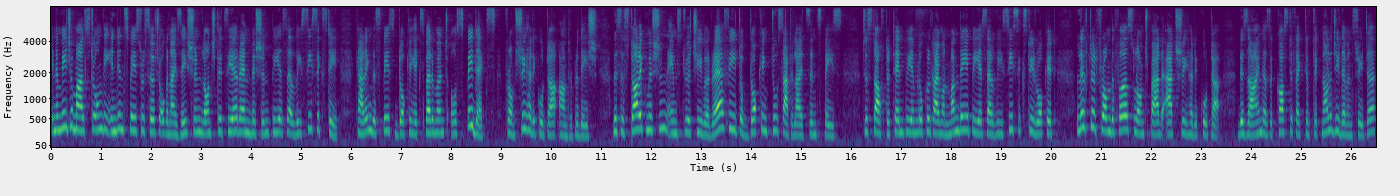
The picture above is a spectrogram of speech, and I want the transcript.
In a major milestone, the Indian Space Research Organization launched its year-end mission PSLV C-60, carrying the Space Docking Experiment or SPADEX from Sriharikota, Andhra Pradesh. This historic mission aims to achieve a rare feat of docking two satellites in space. Just after 10 pm local time on Monday, PSLV C-60 rocket lifted from the first launch pad at Sriharikota. Designed as a cost-effective technology demonstrator,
